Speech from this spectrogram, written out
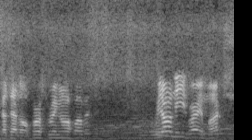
Cut that little first ring off of it. We don't need very much.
